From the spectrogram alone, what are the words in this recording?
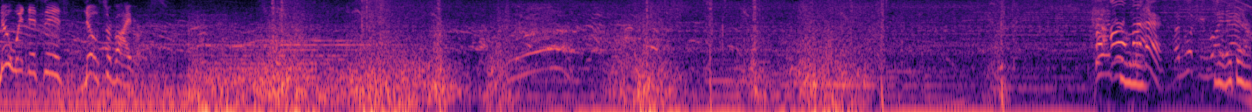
No witnesses, no survivors! For all mother! I'm looking right we at go.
